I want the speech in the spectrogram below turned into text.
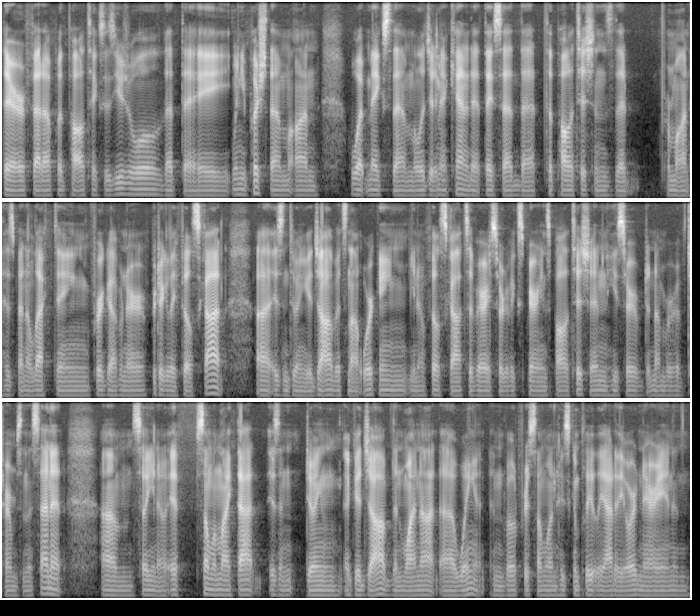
they're fed up with politics as usual, that they, when you push them on what makes them a legitimate candidate, they said that the politicians that Vermont has been electing for governor, particularly Phil Scott, uh, isn't doing a good job. It's not working. You know, Phil Scott's a very sort of experienced politician. He served a number of terms in the Senate. Um, so, you know, if someone like that isn't doing a good job, then why not uh, wing it and vote for someone who's completely out of the ordinary and, and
